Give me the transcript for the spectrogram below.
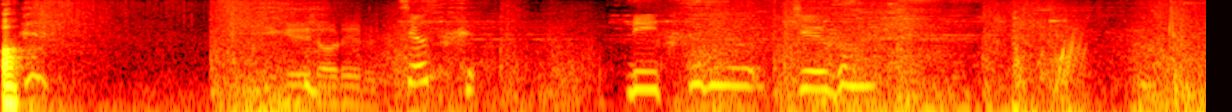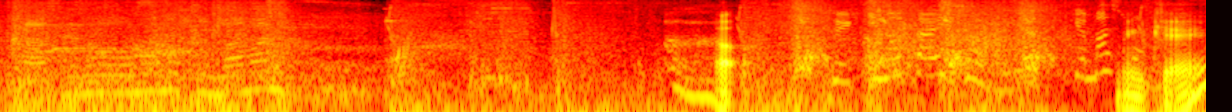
Oh. oh. Okay.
